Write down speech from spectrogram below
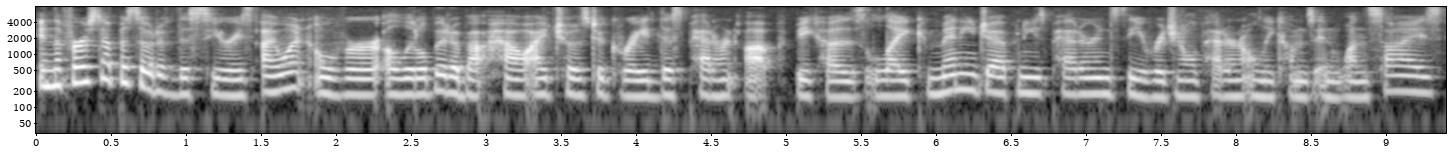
In the first episode of this series, I went over a little bit about how I chose to grade this pattern up because like many Japanese patterns, the original pattern only comes in one size.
